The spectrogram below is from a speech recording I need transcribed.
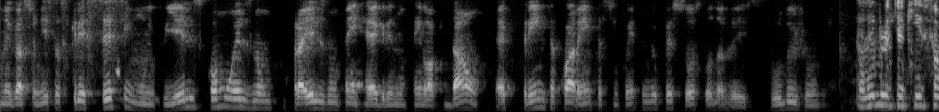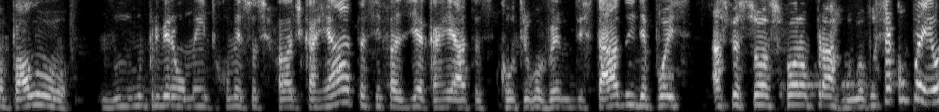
negacionistas crescessem muito. E eles, como eles não, para eles não tem regra e não tem lockdown, é 30, 40, 50 mil pessoas toda vez, tudo junto. Eu lembro que aqui em São Paulo no primeiro momento começou a se falar de carreata, se fazia carreatas contra o governo do estado e depois as pessoas foram para a rua. Você acompanhou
